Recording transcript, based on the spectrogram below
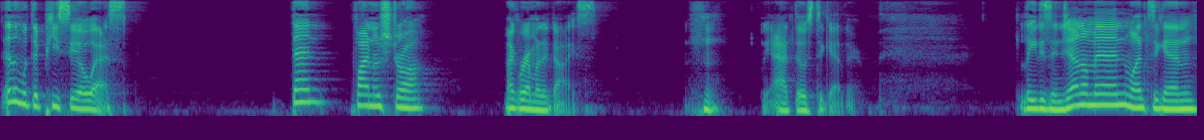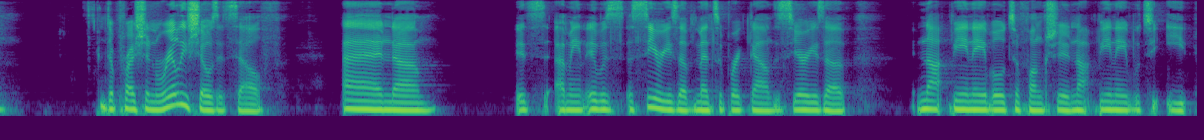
dealing with the PCOS. Then, final straw, my grandmother dies. we add those together. Ladies and gentlemen, once again, depression really shows itself. And um, it's, I mean, it was a series of mental breakdowns, a series of not being able to function, not being able to eat,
